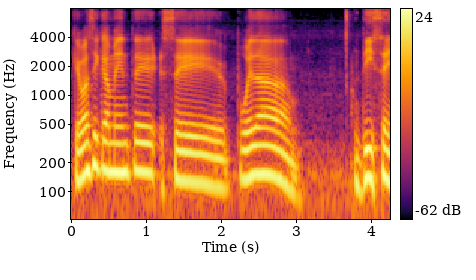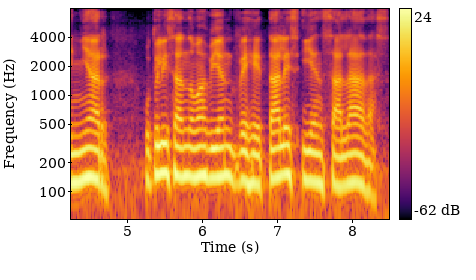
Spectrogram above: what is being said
que básicamente se pueda diseñar utilizando más bien vegetales y ensaladas.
